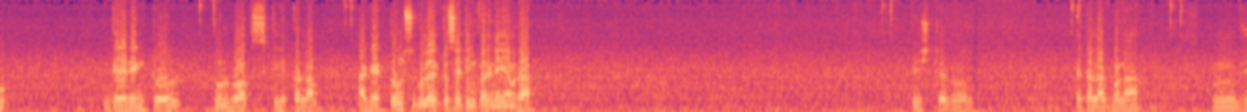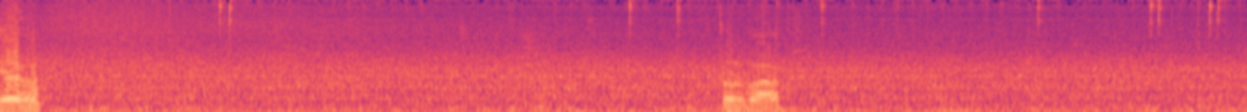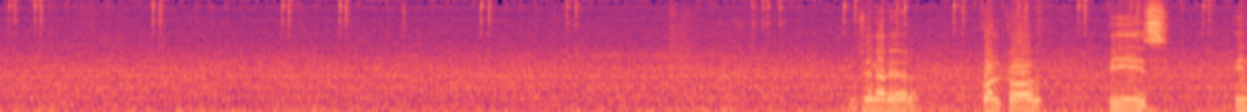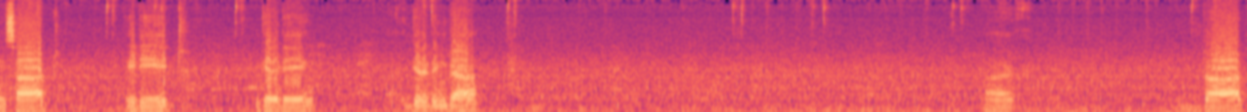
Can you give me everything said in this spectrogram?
grading tool tool box click করলাম। আগে টুলসগুলো একটু সেটিং করে নেই আমরা। এটা লাগবো না। View tool box general control piece insert edit grading গ্রেডিংটা dot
